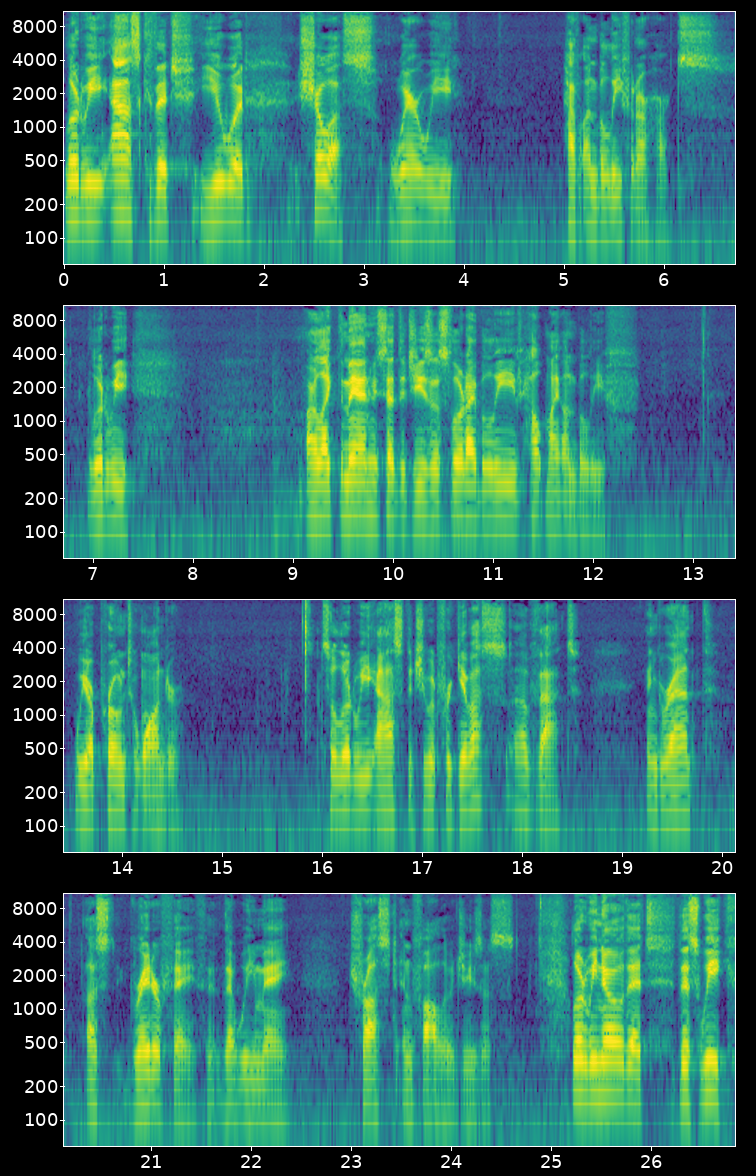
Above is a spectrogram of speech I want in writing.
Lord, we ask that you would show us where we have unbelief in our hearts. Lord, we are like the man who said to Jesus, Lord, I believe, help my unbelief. We are prone to wander. So, Lord, we ask that you would forgive us of that and grant us greater faith that we may trust and follow Jesus. Lord, we know that this week,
